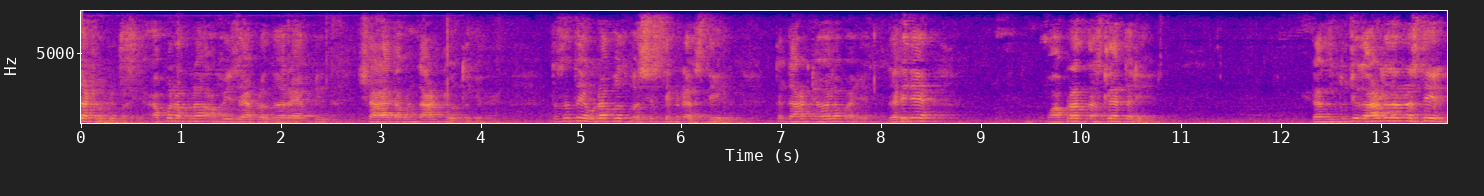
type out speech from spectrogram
ठेवली पाहिजे. आपण आपलं ऑफिस आहे आपलं घर आहे आपली शाळेत आपण गार्ड ठेवतो की नाही? तसं तर एवढा बस बसेस तिकडे असतील तर गार्ड ठेवायला पाहिजे. जरी ते वापरात नसल्या तरी. कारण तुमचे गार्ड जर नसतील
